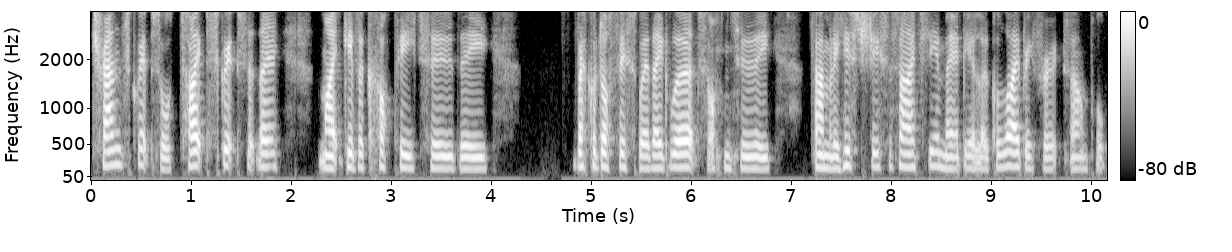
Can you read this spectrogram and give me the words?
transcripts or typescripts that they might give a copy to the record office where they'd worked, so often to the Family History Society and maybe a local library, for example.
